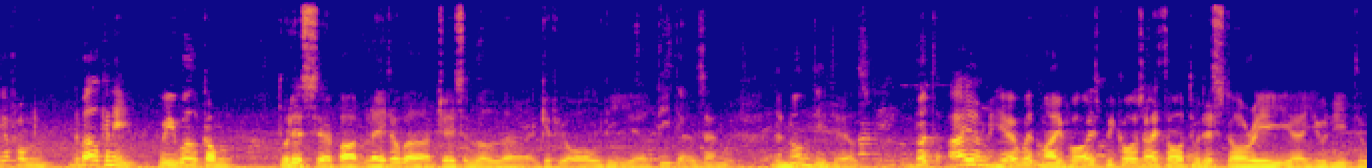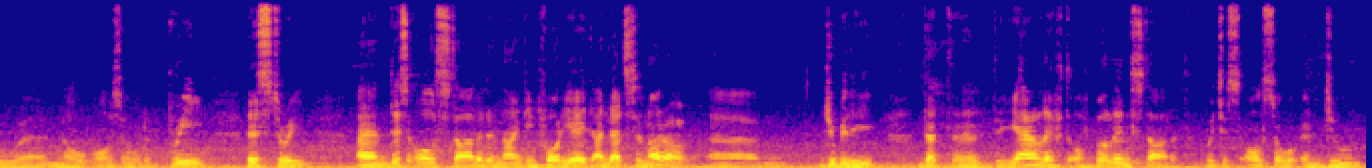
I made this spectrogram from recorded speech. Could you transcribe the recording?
here from the balcony. We will come to this uh, part later where Jason will uh, give you all the uh, details and the non-details. But I am here with my voice because I thought to this story uh, you need to know also the pre-history. And this all started in 1948 and that's another um, jubilee that uh, the airlift of Berlin started, which is also in June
